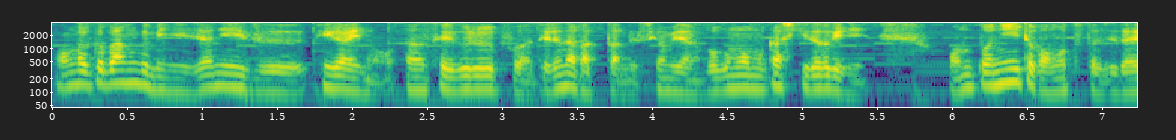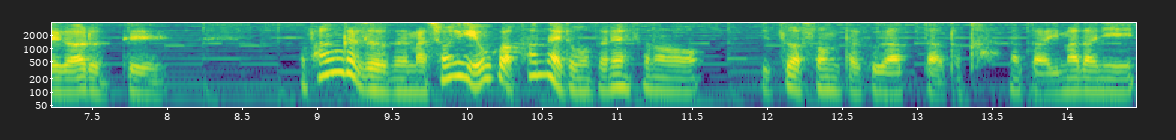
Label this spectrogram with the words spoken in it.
音楽番組にジャニーズ以外の男性グループは出れなかったんですよみたいな、僕も昔聞いた時に本当にいいとか思ってた時代があるんで、ファンからするとね、まあ、正直よくわかんないと思うんですよね。その実は忖度があったとか、なんか未だに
